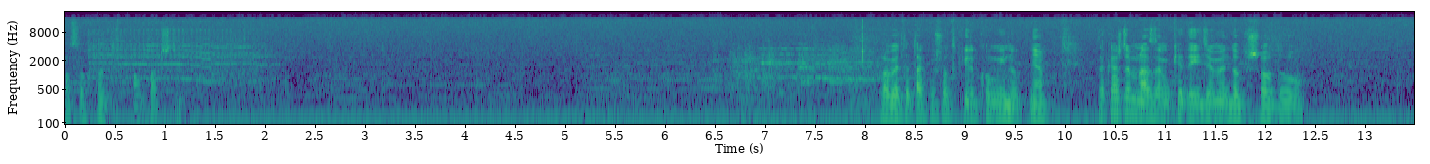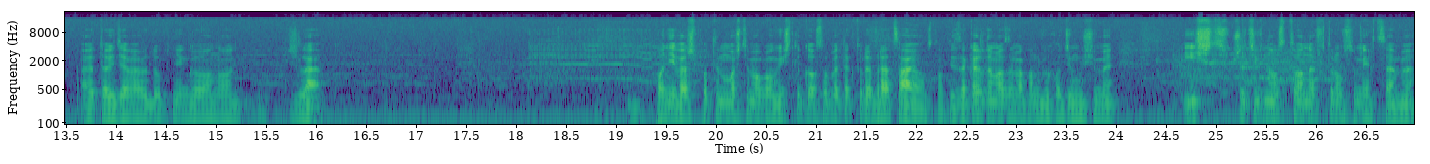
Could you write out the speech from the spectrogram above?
O co chodzi? O, patrzcie. Robię to tak już od kilku minut, nie? Za każdym razem, kiedy idziemy do przodu, e, to idziemy według niego, no, źle. Ponieważ po tym moście mogą iść tylko osoby te, które wracają stąd. I za każdym razem, jak on wychodzi, musimy iść w przeciwną stronę, w którą w sumie chcemy,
